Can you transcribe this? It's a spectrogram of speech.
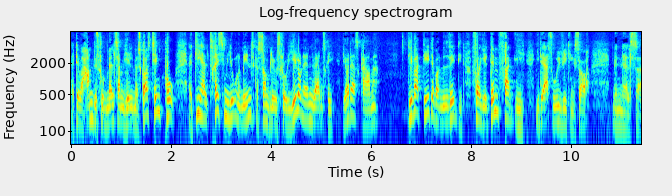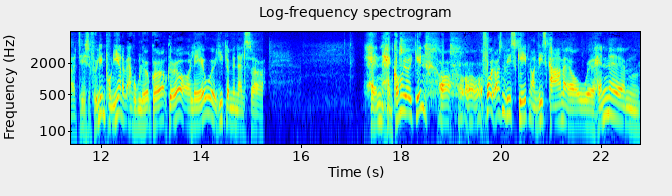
at det var ham, der slog dem alle sammen ihjel. Man skal også tænke på, at de 50 millioner mennesker, som blev slået ihjel under 2. verdenskrig, det var deres karma. Det var det, der var nødvendigt for at hjælpe dem frem i, i deres udvikling. Så, men altså, det er selvfølgelig imponerende, hvad han kunne gøre, gøre og lave øh, Hitler, men altså, han, han kommer jo igen og, og, og får jo også en vis skæbne og en vis karma, og øh, han, øh,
